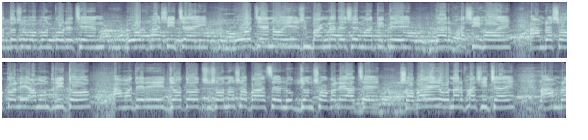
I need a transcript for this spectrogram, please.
আত্মসমর্পণ করেছেন। ওর ফাঁসি চাই। ও যেন এই বাংলাদেশের মাটিতে তার ফাঁসি হয়। আমরা সকলে আমন্ত্রিত। আমাদের এই যত জনসভা আছে, লোকজন সকলে আছে, সবাই ওনার ফাঁসি চায়। আমরা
